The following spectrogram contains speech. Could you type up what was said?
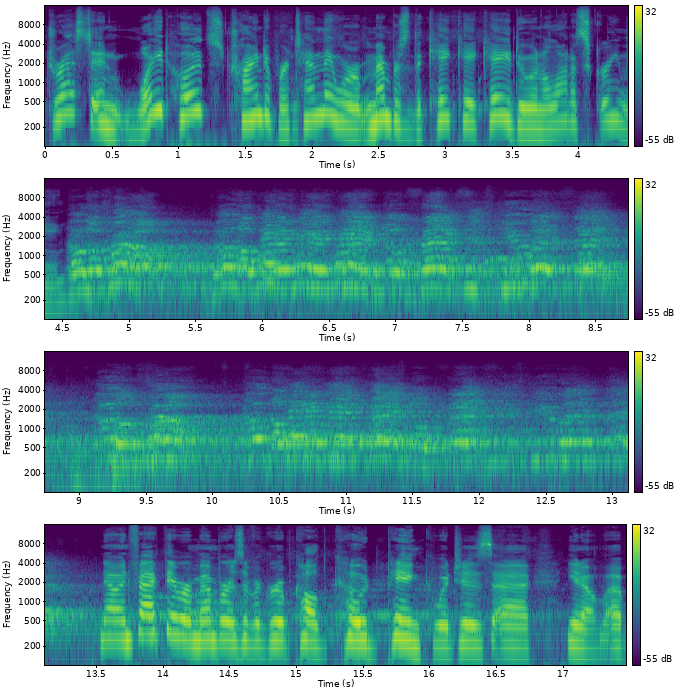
dressed in white hoods trying to pretend they were members of the KKK doing a lot of screaming. No Trump! No KKK! No USA! No Trump! No KKK! No fascist USA! Now, in fact, they were members of a group called Code Pink, which is, a you know, a,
